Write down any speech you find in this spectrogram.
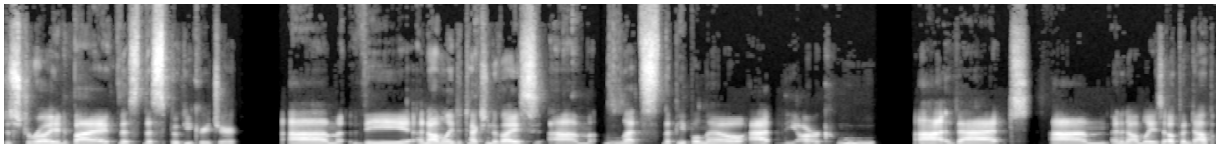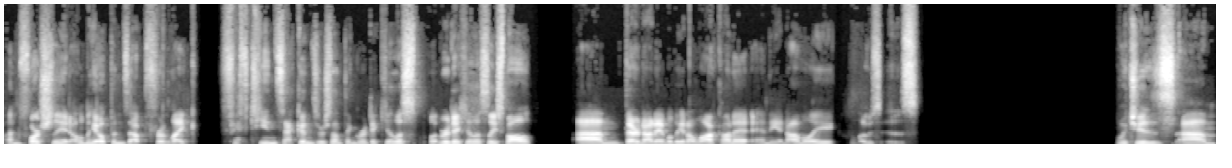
destroyed by this this spooky creature, um, the anomaly detection device um lets the people know at the Ark, ooh, uh, that um an anomaly is opened up. Unfortunately, it only opens up for like 15 seconds or something ridiculous, ridiculously small. Um, they're not able to get a lock on it, and the anomaly closes, which is um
